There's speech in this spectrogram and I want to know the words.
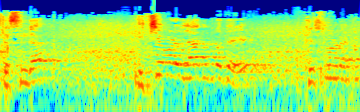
తెలిసిందా? ఇచ్చేవాడు లేకపోతే తీసుకున్నాడు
